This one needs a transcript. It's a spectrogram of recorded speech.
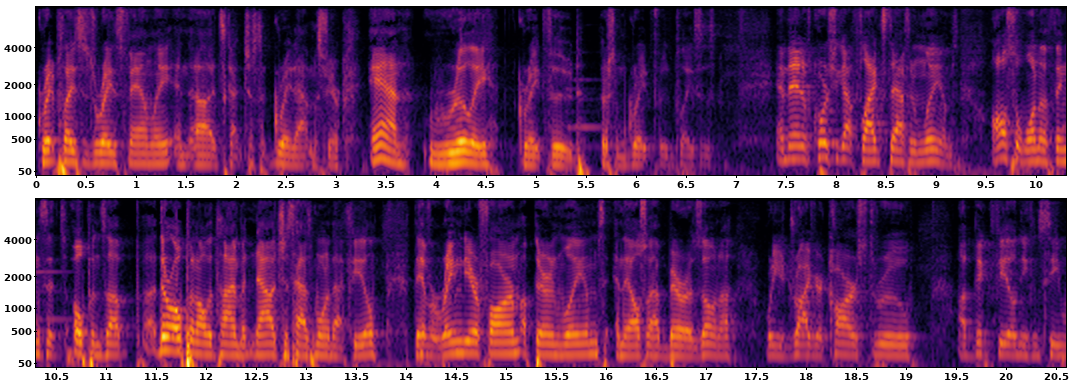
great places to raise family, and uh, it's got just a great atmosphere and really great food. There's some great food places. And then, of course, you got Flagstaff and Williams. Also, one of the things that opens up, uh, they're open all the time, but now it just has more of that feel. They have a reindeer farm up there in Williams, and they also have Bearizona, where you drive your cars through a big field and you can see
